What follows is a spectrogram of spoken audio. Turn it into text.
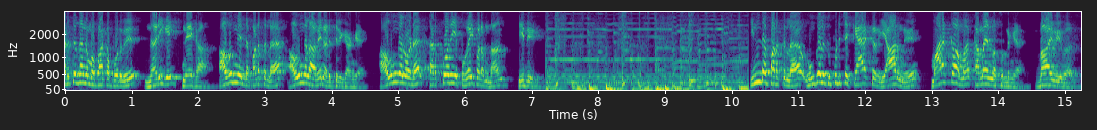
அடுத்ததான் நம்ம பார்க்க போறது நடிகை ஸ்னேகா அவங்க இந்த படத்துல அவங்களாவே நடிச்சிருக்காங்க. அவங்களோட தற்போதைய புகைப்படம் தான் இது. இந்த படத்துல உங்களுக்கு பிடிச்ச கேரக்டர் யாருன்னு மறக்காம கமெண்ட்ல சொல்லுங்க. பாய் வீவர்ஸ்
